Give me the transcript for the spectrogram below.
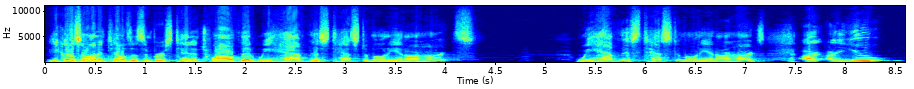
He goes on and tells us in verse 10 and 12 that we have this testimony in our hearts. We have this testimony in our hearts. Are, are you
